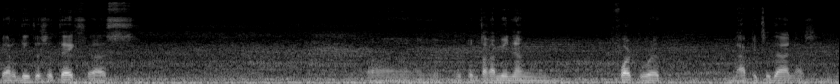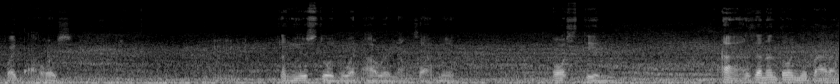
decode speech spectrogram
Pero dito sa Texas, uh, pupunta kami ng Fort Worth, lapit sa Dallas, 5 hours. Ng Houston, 1 hour lang sa amin. Austin, ah, San Antonio parang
